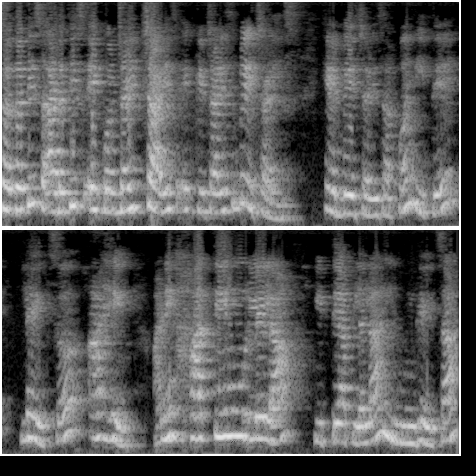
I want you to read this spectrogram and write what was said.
सदतीस अडतीस एकोणचाळीस चाळीस एक्केचाळीस बेचाळीस. हे बेचाळीस आपण इथे लिहायचं आहे. आणि हा तीन उरलेला इथे आपल्याला लिहून घ्यायचा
